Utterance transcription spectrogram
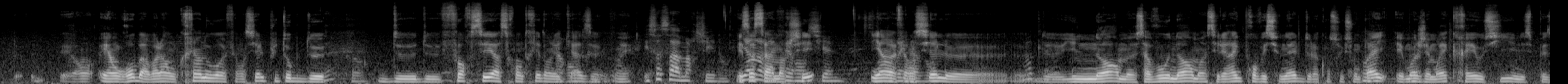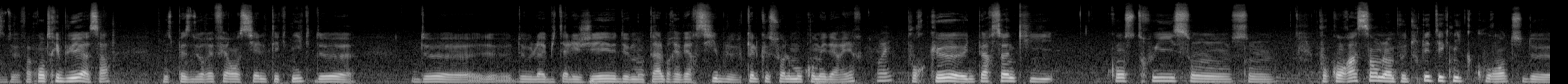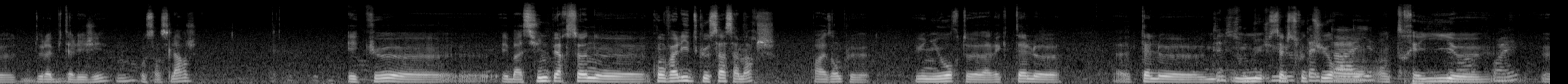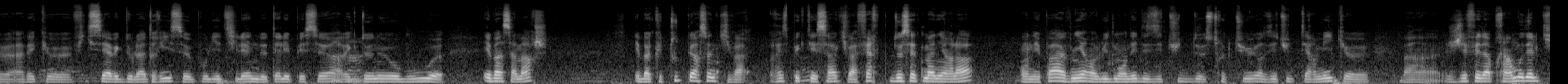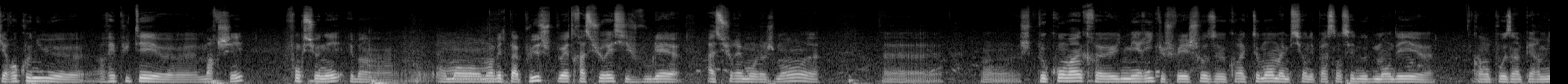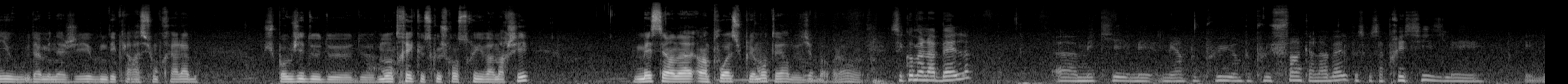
Et en, et en gros, bah voilà, on crée un nouveau référentiel plutôt que de, de, de forcer à se rentrer dans les cases. rentrer. Ouais. Et ça, ça a marché. Donc. Et Il y ça, ça a marché. Il y a un référentiel, euh, de, une norme, ça vaut aux normes, hein, c'est les règles professionnelles de la construction Ouais. paille. Et moi, j'aimerais créer aussi une espèce de. Enfin, contribuer à ça, une espèce de référentiel technique de, de, euh, de, de l'habitat léger, de montable, réversible, quel que soit le mot qu'on met derrière, pour que une personne qui construit son. son pour qu'on rassemble un peu toutes les techniques courantes de, de l'habitat léger, Mhm. au sens large, et que euh, et bah, si une personne euh, qu'on valide que ça ça marche par exemple euh, une yourte euh, avec telle euh, telle, euh, Telle structure, telle structure telle taille. en, en treillis euh, Ouais. euh, avec euh, fixé avec de la drisse polyéthylène de telle épaisseur Ah avec ah. deux nœuds au bout et ben ça marche et ben que toute personne qui va respecter Ok. ça qui va faire de cette manière là on n'est pas à venir lui demander des études de structure des études thermiques ben, j'ai fait d'après un modèle qui est reconnu réputé marché fonctionner et ben on m'embête pas plus je peux être assuré si je voulais assurer mon logement euh, je peux convaincre une mairie que je fais les choses correctement, même si on n'est pas censé nous demander euh, quand on pose un permis ou d'aménager ou une déclaration préalable. Je suis pas obligé de, de- de montrer que ce que je construis va marcher, mais c'est un, un poids supplémentaire de dire bah voilà. euh, C'est comme un label, euh, mais qui est mais, mais un peu plus un peu plus fin qu'un label parce que ça précise les,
